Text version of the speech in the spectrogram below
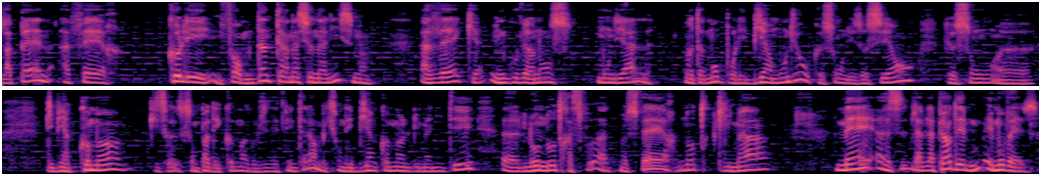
la peine à faire coller une forme d'internationalisme avec une gouvernance mondiale, notamment pour les biens mondiaux, que sont les océans, que sont euh, des biens communs, qui ne sont pas des communs comme je défini tout à l'heure, mais qui sont des biens communs de l'humanité, euh, notre atmosphère, notre climat. Mais euh, la, période est, mauvaise.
